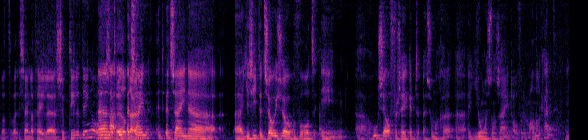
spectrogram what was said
Wat, wat, zijn dat hele subtiele dingen? Of uh, is dat nou, het, zijn, het, het zijn uh, uh, je ziet het sowieso bijvoorbeeld in hoe zelfverzekerd sommige jongens dan zijn over hun mannelijkheid. Mm.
